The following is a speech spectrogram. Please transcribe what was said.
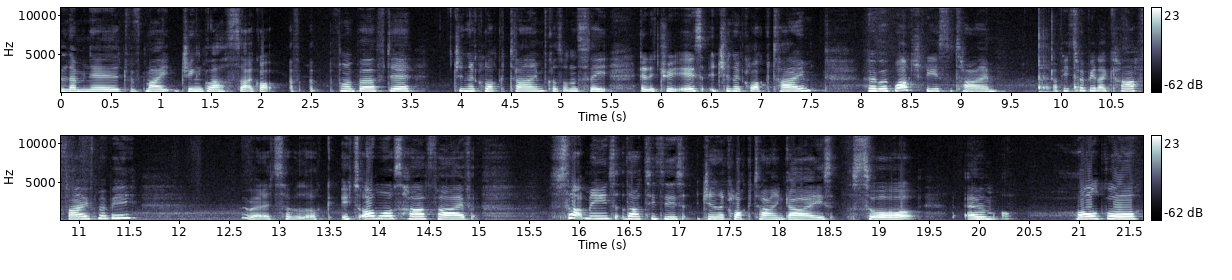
lemonade with my gin glass that I got for my birthday. Gin o'clock time because honestly it literally is gin o'clock time. However, what actually is the time? I think it's maybe like half five maybe. Right, let's have a look. It's almost half five. So that means that it is gin o'clock time, guys. So, um, I'll go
